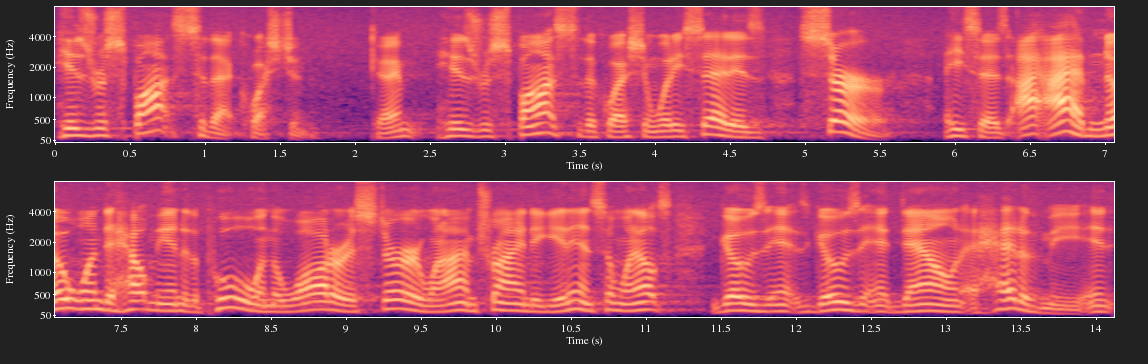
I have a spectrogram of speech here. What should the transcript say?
his response to that question, okay? His response to the question, what he said is, Sir, he says, I, I, have no one to help me into the pool when the water is stirred when I'm trying to get in. Someone else goes, in, goes in, down ahead of me. And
